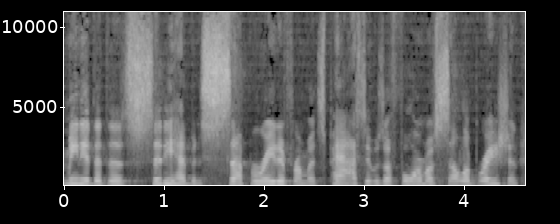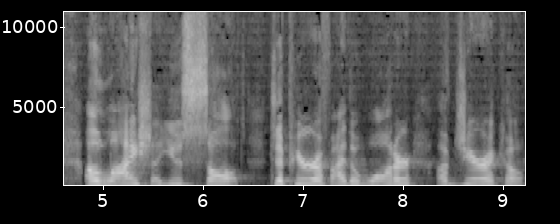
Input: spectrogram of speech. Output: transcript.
meaning that the city had been separated from its past. It was a form of celebration. Elisha used salt to purify the water of Jericho.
